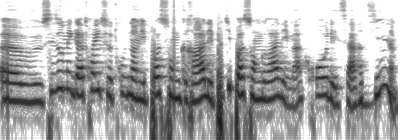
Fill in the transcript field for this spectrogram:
ces oméga 3, ils se trouvent dans les poissons gras, les petits poissons gras, les maquereaux, les sardines,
